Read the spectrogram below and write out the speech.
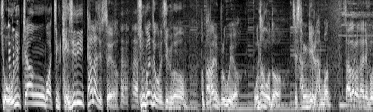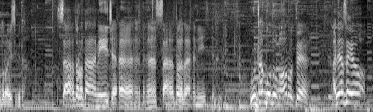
저 올장과 지금 계절이 달라졌어요. 순간적으로 지금 또 바람이 불고요. 운탕고도 제 3길 한번 싸돌아 다녀 보도록 하겠습니다. 싸돌아 다니자, 싸돌아 다니자. 운탕고도 마을 호텔. 안녕하세요.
